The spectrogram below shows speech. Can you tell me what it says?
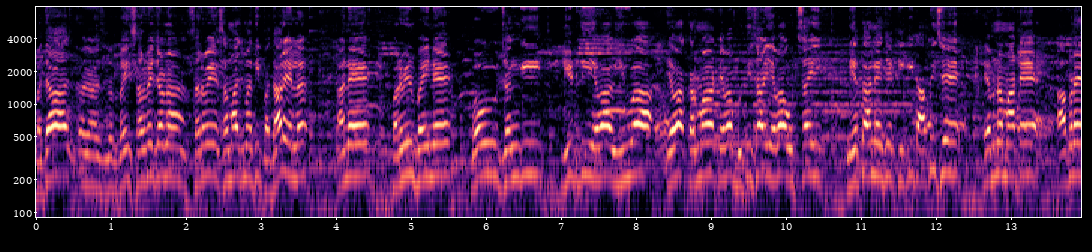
બધા ભાઈ સર્વે જણ સર્વે સમાજમાંથી પધારેલ અને પરવીણભાઈને બહુ જંગી લીડથી એવા યુવા એવા કર્મઠ એવા બુદ્ધિશાળી એવા ઉત્સાહી નેતાને જે ટિકિટ આપી છે એમના માટે આપણે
